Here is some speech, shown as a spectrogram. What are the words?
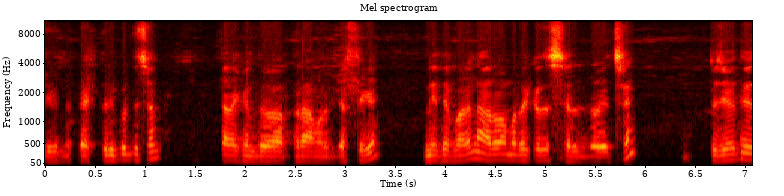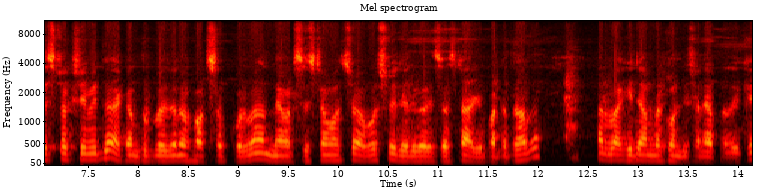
বিভিন্ন প্যাক তৈরি করতে চান তারা কিন্তু আপনারা আমাদের কাছ থেকে নিতে পারেন আরও আমাদের কাছে সেল রয়েছে। তো যেহেতু স্টক সীমিত, একান্ত প্রয়োজনে হোয়াটসঅ্যাপ করবেন, আর নেওয়ার সিস্টেম হচ্ছে অবশ্যই ডেলিভারি চার্জটা আগে পাঠাতে হবে। আর বাকিটা আমরা কন্ডিশনে আপনাদেরকে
